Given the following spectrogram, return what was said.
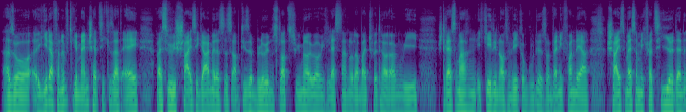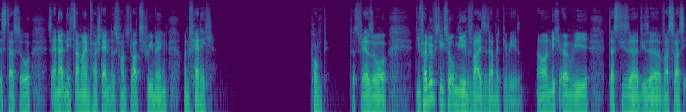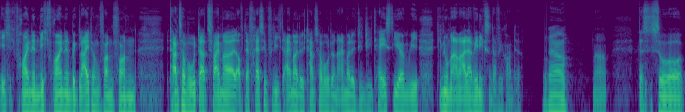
Also äh, jeder vernünftige Mensch hätte sich gesagt, ey, weißt du, wie scheißegal mir das ist, ob diese blöden Slot-Streamer über mich lästern oder bei Twitter irgendwie Stress machen. Ich gehe denen aus dem Weg und gut ist. Und wenn ich von der scheiß Messe mich verziehe, dann ist das so. Es ändert nichts an meinem Verständnis von Slot-Streaming und fertig. Punkt. Das wäre so die vernünftigste Umgehensweise damit gewesen. Und nicht irgendwie, dass diese, diese, was weiß ich, Freundin, Nicht-Freundin, Begleitung von, von Tanzverbot da zweimal auf der Fresse fliegt, einmal durch Tanzverbot und einmal durch die G-Tasty irgendwie, die nur mal am allerwenigsten dafür konnte. Ja. ja. Das ist so.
